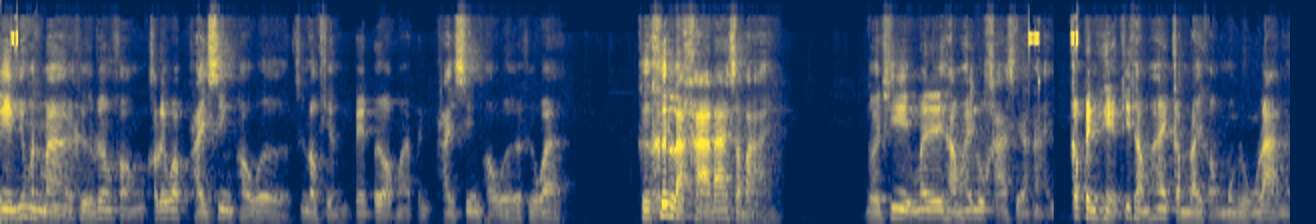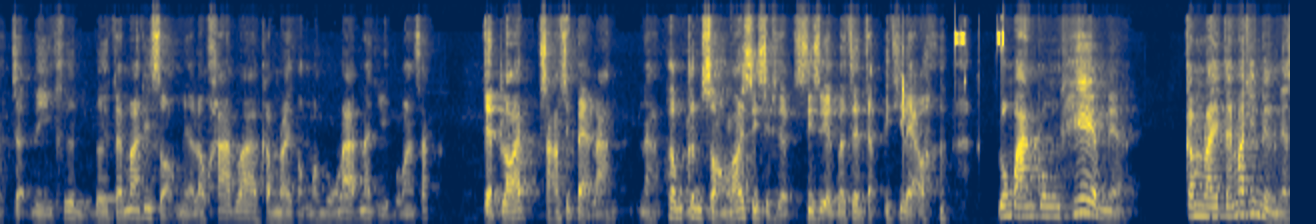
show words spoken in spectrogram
ธีมที่มันมาก็คือเรื่องของเขาเรียกว่า pricing power ซึ่งเราเขียนเปเปอร์ออกมาเป็น pricing power ก็คือว่า คือขึ้นราคาได้สบาย โดยที่ไม่ได้ทำให้ลูกค้าเสียหาย ก็เป็นเหตุที่ทำให้กำไรของบำรุงราษฎร์เนี่ยจะดีขึ้น โดยไตรมาสที่สองเนี่ยเราคาดว่ากำไรของบำรุงราษฎร์น่าจะอยู่ประมาณสัก 738 ล้านนะเพิ่มขึ้น 241 41เปอร์เซ็นจากปีที่แล้วโรงพยาบาลกรุงเทพเนี่ยกำไรไตรมาสที่หนึ่งเนี่ย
